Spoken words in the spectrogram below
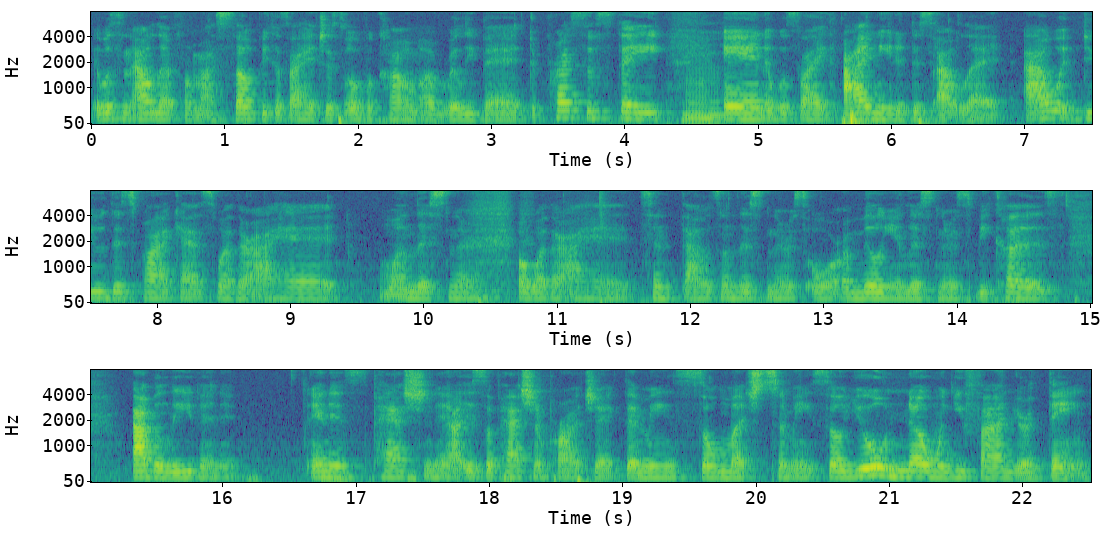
It was an outlet for myself because I had just overcome a really bad depressive state. Mm. And it was like, I needed this outlet. I would do this podcast whether I had one listener or whether I had 10,000 listeners or a million listeners because I believe in it and it's passionate. It's a passion project that means so much to me. So you'll know when you find your thing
